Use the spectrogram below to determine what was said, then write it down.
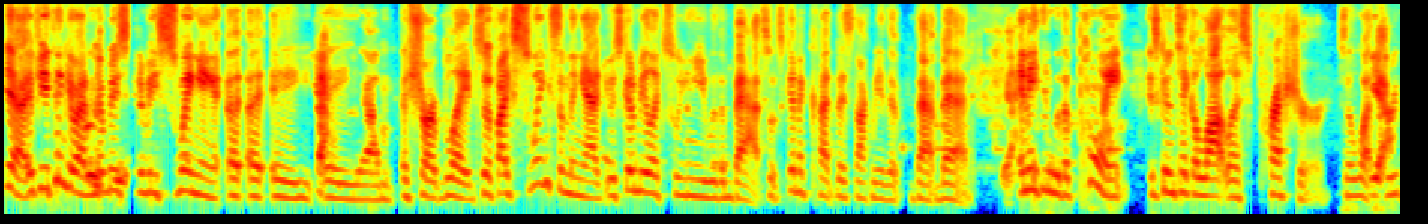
yeah. If you think about it, nobody's going to be swinging a a a, Yeah. a, um, a sharp blade. So if I swing something at you, it's going to be like swinging you with a bat. So it's going to cut, but it's not going to be that, that bad. Yeah. Anything with a point is going to take a lot less pressure. So what? Yeah. Three,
